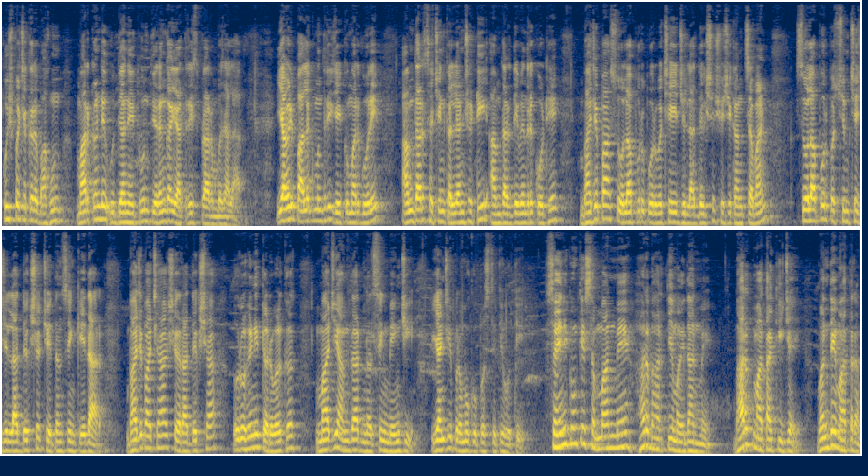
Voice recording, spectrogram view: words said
पुष्पचक्र वाहून मार्कंडे उद्यान येथून तिरंगा यात्रेस प्रारंभ झाला. यावेळी पालकमंत्री जयकुमार गोरे आमदार सचिन कल्याण शेट्टी आमदार देवेंद्र कोठे भाजपा सोलापूर पूर्वचे जिल्हाध्यक्ष शशिकांत चव्हाण सोलापूर पश्चिमचे जिल्हाध्यक्ष चेतनसिंग केदार भाजपाच्या शहराध्यक्षा रोहिणी तडवळकर माजी आमदार नरसिंग मेंगजी यांची प्रमुख उपस्थिती होती. सैनिकों के सम्मान में हर भारतीय मैदान में भारत माता की जय। वंदे मातरम।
